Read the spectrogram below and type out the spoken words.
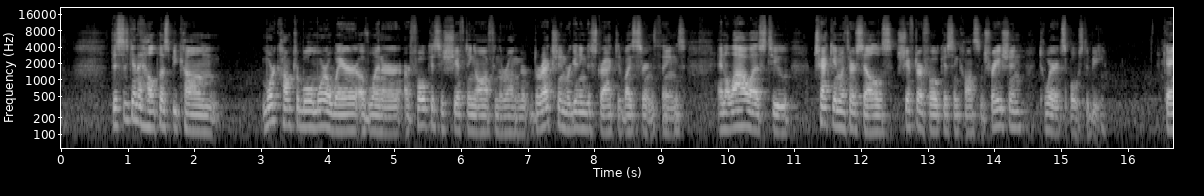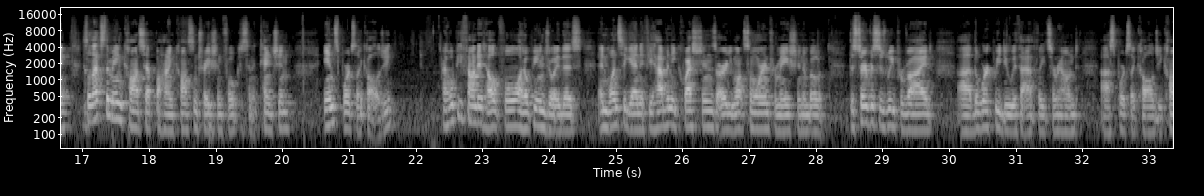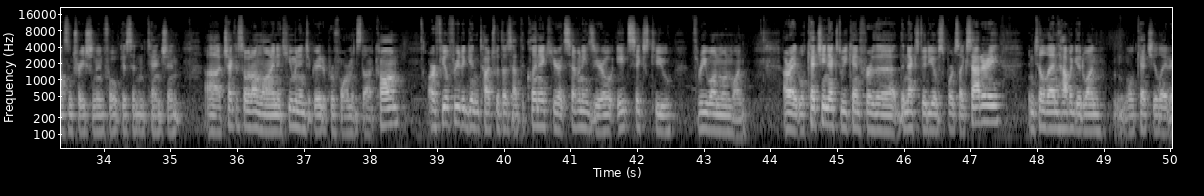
This is going to help us become more comfortable, more aware of when our, our focus is shifting off in the wrong direction, we're getting distracted by certain things, and allow us to check in with ourselves, shift our focus and concentration to where it's supposed to be. Okay, so that's the main concept behind concentration, focus, and attention in sports psychology. I hope you found it helpful. I hope you enjoyed this. And once again, if you have any questions or you want some more information about the services we provide, uh, the work we do with athletes around uh, sports psychology, concentration and focus and attention, uh, check us out online at humanintegratedperformance.com or feel free to get in touch with us at the clinic here at 780-862-3111. All right, we'll catch you next weekend for the, the next video of Sports Psych Saturday. Until then, have a good one. We'll catch you later.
